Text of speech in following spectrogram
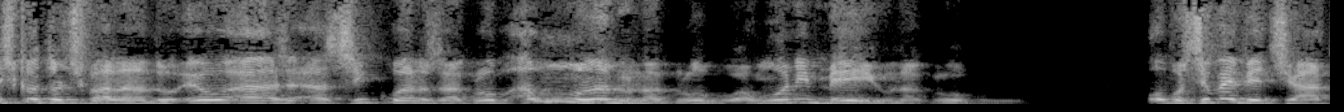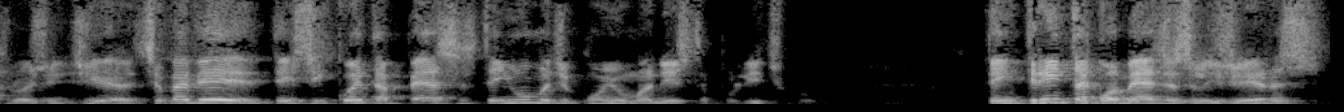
Isso que eu estou te falando. Eu, há, há, cinco anos na Globo, há um ano na Globo, há um ano e meio na Globo. Ou você vai ver teatro hoje em dia, você vai ver, tem 50 peças, tem uma de cunho humanista político. Tem 30 comédias ligeiras,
